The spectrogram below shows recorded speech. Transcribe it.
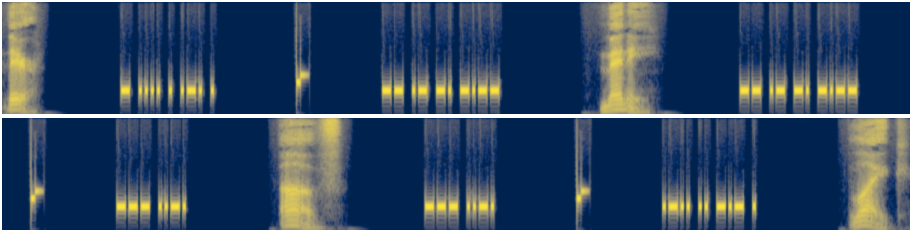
There. Many. Of. Like.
